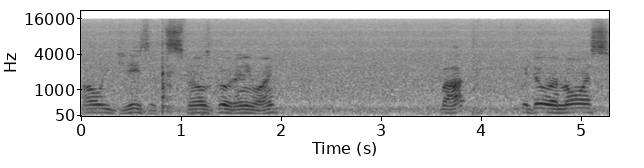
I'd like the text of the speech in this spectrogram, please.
Holy jeez, it smells good anyway. But we do a nice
